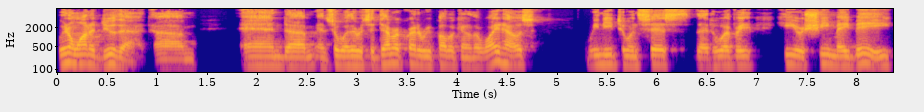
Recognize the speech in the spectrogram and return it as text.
We don't want to do that. Um, and um, and so whether it's a Democrat or Republican in the White House, we need to insist that whoever he or she may be,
